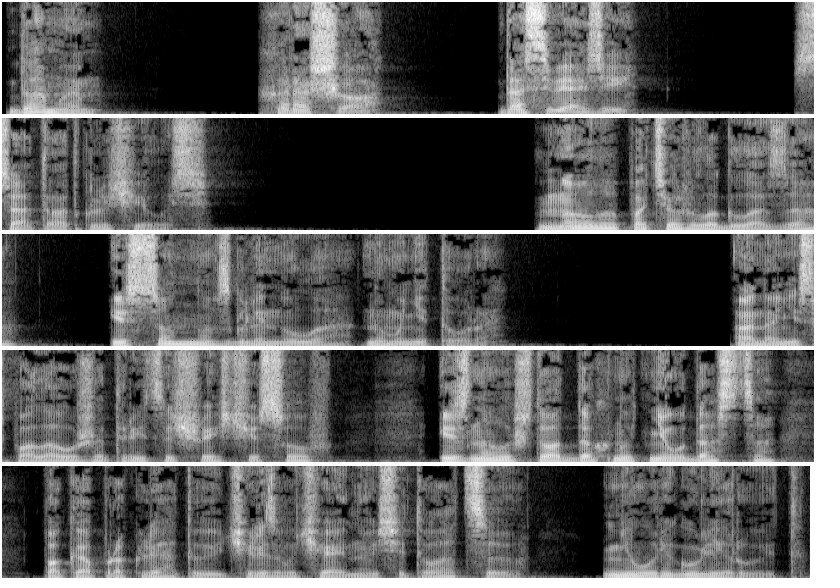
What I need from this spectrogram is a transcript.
Да, мэм. Хорошо. До связи. Сато отключилась. Нола потерла глаза и сонно взглянула на мониторы. Она не спала уже 36 часов и знала, что отдохнуть не удастся, пока проклятую чрезвычайную ситуацию не урегулирует.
